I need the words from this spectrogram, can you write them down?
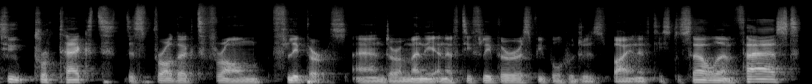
to protect this product from flippers. And there are many NFT flippers, people who just buy NFTs to sell them fast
